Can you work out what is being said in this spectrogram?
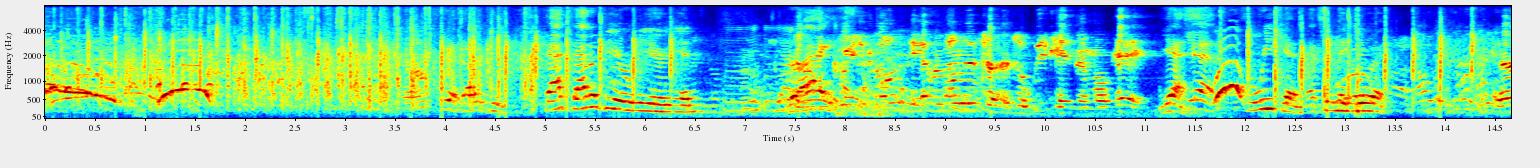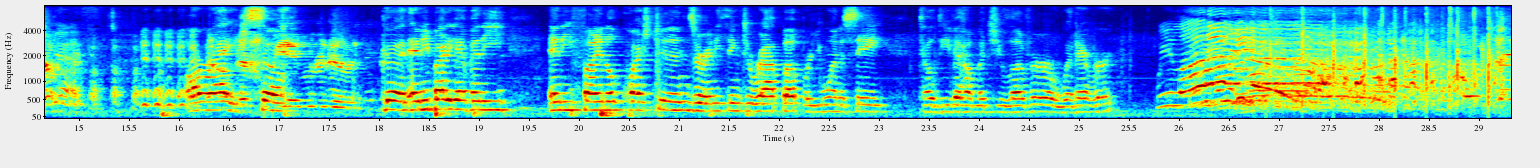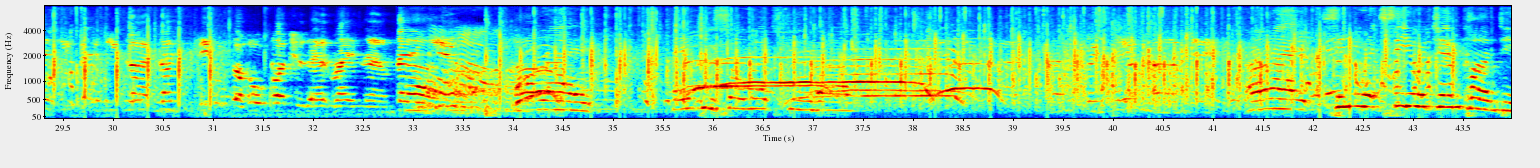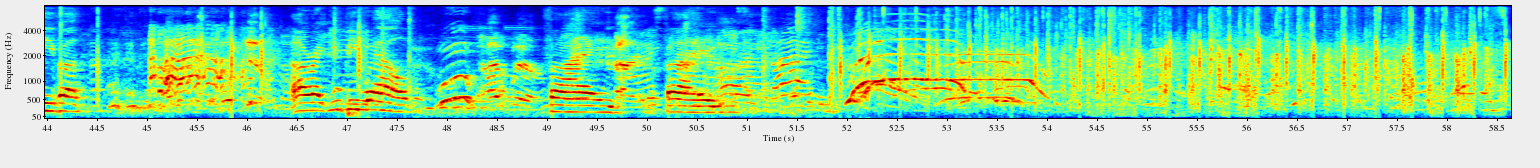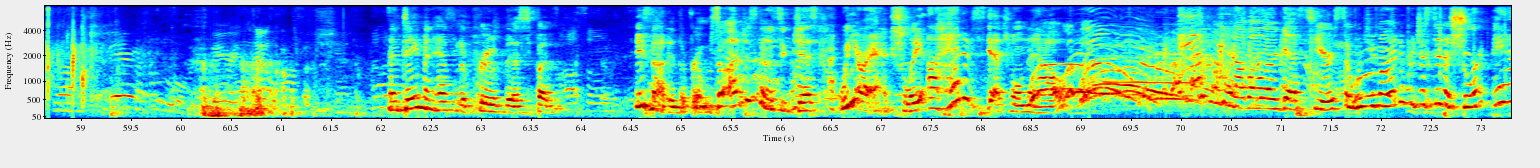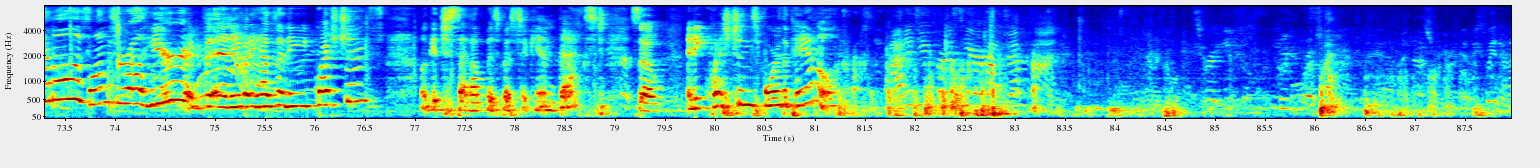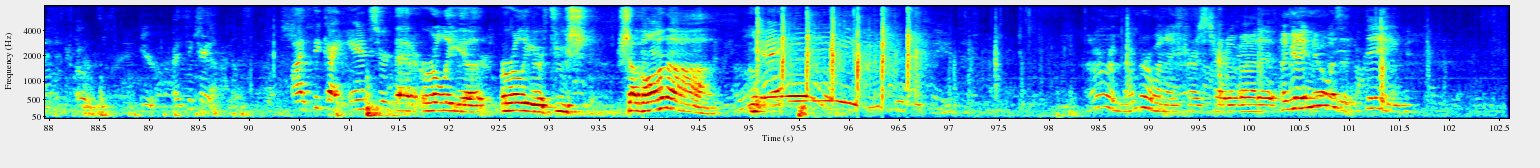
know? Yeah, that would be that. That'll be a reunion, right? Great. As long as, as long as it's a, weekend, I'm okay. Yes. It's a weekend. That's when they do it. Yeah? All right. So to be able to do it. good. Anybody have any any final questions or anything to wrap up, or you want to say tell Diva how much you love her or whatever? We love you! Oh, thank you, thank you guys. I'm dealing with a whole bunch of that right now. Thank oh, you. All right. Thank you so much, Diva. Have a great Jem Con day. All right. See you at see you at JemCon, Diva. Will do. All right. You be well. I will. Bye. Bye. Bye. Bye. Bye. Now Damon hasn't approved this, but he's not in the room. So I'm just going to suggest we are actually ahead of schedule now. And we have all our guests here. So would you mind if we just did a short panel as long as you're all here? If anybody has any questions, I'll get you set up as best I can next. So any questions for the panel? How did you first hear about DrumCon? Oh, here, I think I, I think I answered that earlier, earlier through Sh- Shavana. I don't remember when I first heard about it. I mean, I knew it was a thing,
